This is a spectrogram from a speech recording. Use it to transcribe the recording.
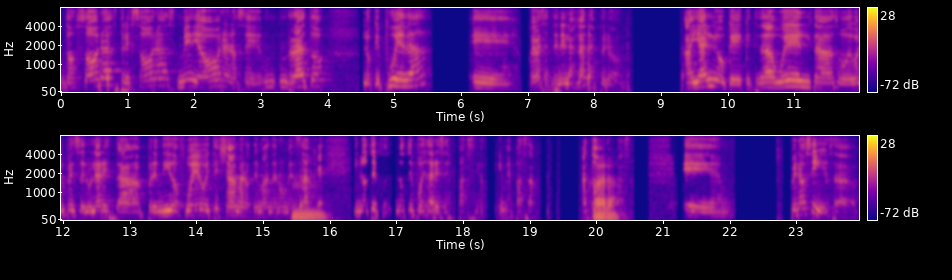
dos horas, tres horas, media hora, no sé, un, rato, lo que pueda, a veces tenés las ganas, pero hay algo que, te da vueltas o de golpe el celular está prendido a fuego y te llaman o te mandan un mensaje mm. y no te, no te puedes dar ese espacio. Y me pasa, a todos pasa. Eh, pero sí, o sea,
